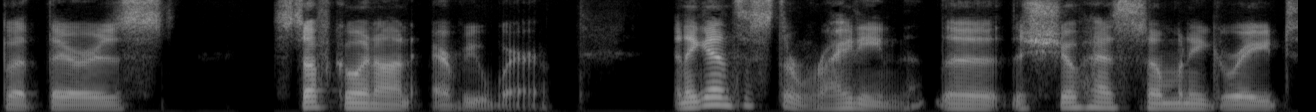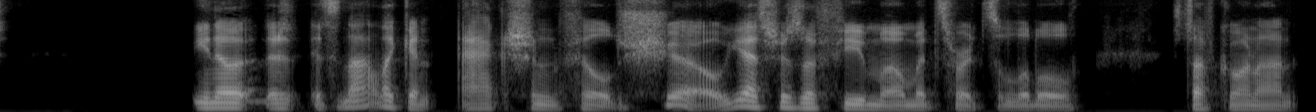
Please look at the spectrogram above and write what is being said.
but there's stuff going on everywhere. And again, just the writing. the The show has so many great. You know, it's not like an action filled show. Yes, there's a few moments where it's a little stuff going on.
